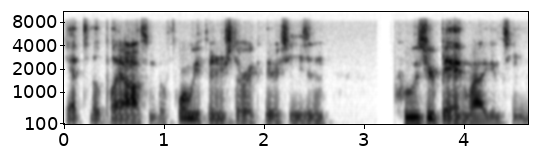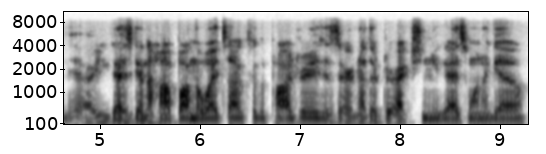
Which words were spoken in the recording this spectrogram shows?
get to the playoffs, and before we finish the regular season, who's your bandwagon team? Are you guys going to hop on the White Sox or the Padres? Is there another direction you guys want to go?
